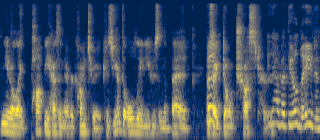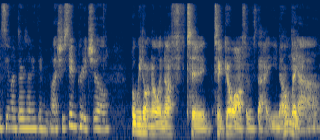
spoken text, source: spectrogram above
you know, like Poppy hasn't ever come to it because you have the old lady who's in the bed who's But- like, don't trust her, Yeah, but the old lady didn't seem like there was anything like she seemed pretty chill. But we don't know enough to to go off of that, you know. Like, yeah,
